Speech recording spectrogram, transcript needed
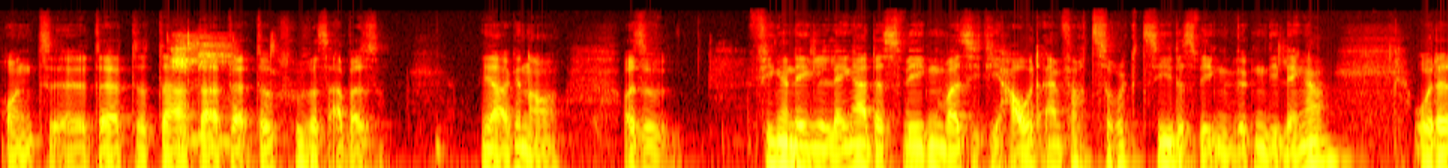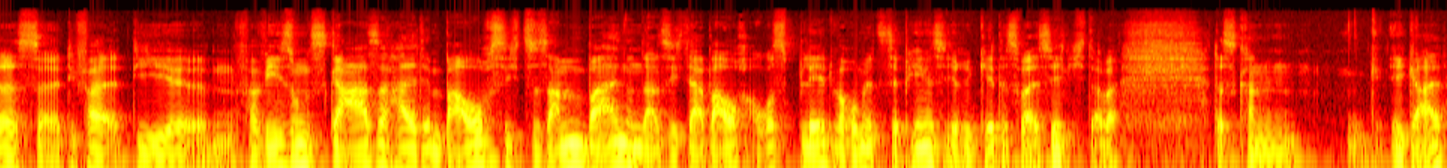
und äh, da, da, da, da, da, da tut was ab. Also, ja, genau. Also Fingernägel länger deswegen, weil sich die Haut einfach zurückzieht, deswegen wirken die länger oder dass äh, die, die ähm, Verwesungsgase halt im Bauch sich zusammenballen und dann sich der Bauch ausbläht. Warum jetzt der Penis irrigiert ist, weiß ich nicht, aber das kann egal.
